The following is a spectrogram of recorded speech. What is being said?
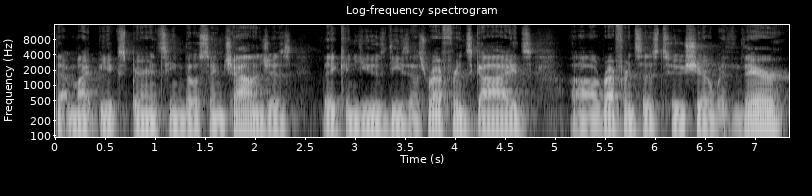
that might be experiencing those same challenges, they can use these as reference guides, uh, references to share with their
